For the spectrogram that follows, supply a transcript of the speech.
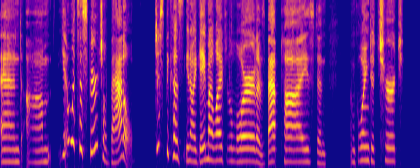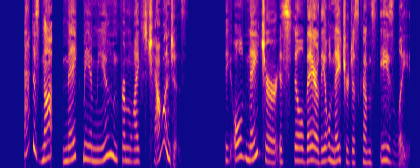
And, um, you know, it's a spiritual battle. Just because, you know, I gave my life to the Lord, I was baptized, and I'm going to church that does not make me immune from life's challenges. The old nature is still there. The old nature just comes easily.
